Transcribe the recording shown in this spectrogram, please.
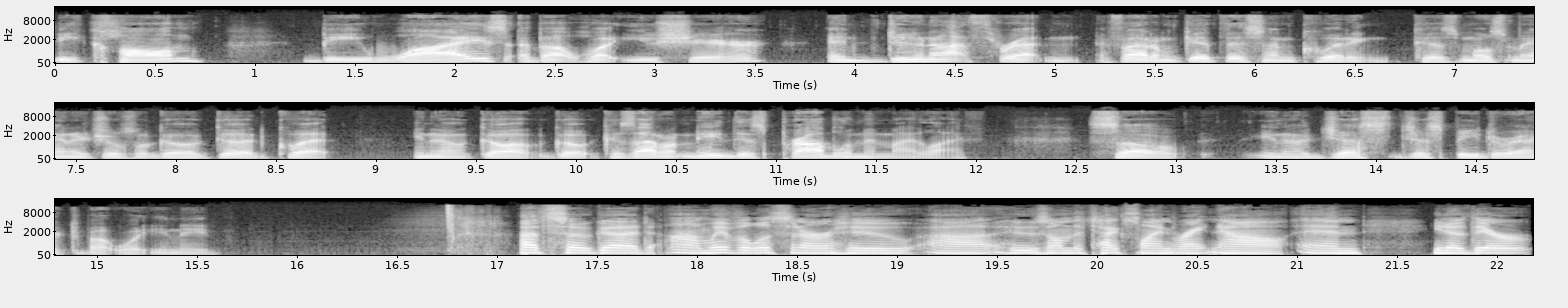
be calm be wise about what you share and do not threaten. If I don't get this I'm quitting because most managers will go good quit you know go go because i don't need this problem in my life so you know just just be direct about what you need That's so good. Um, we have a listener who uh, who's on the text line right now, and you know, they're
